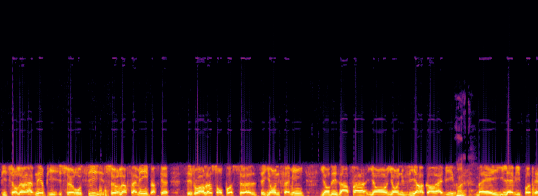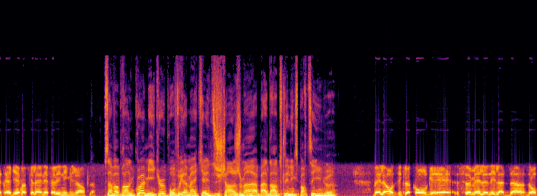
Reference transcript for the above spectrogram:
puis sur leur avenir, puis sur aussi sur leur famille, parce que ces joueurs-là sont pas seuls. Tu sais, ils ont une famille, ils ont des enfants, ils ont ils ont une vie encore à vivre. Ouais. Ben ils la vivent pas très très bien parce que la NFL est négligente. Là. Ça va prendre quoi, Maker, pour vraiment qu'il y ait du changement à part dans toutes les ligues sportives? Ben là, on dit que le Congrès se met le nez là-dedans. Donc,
